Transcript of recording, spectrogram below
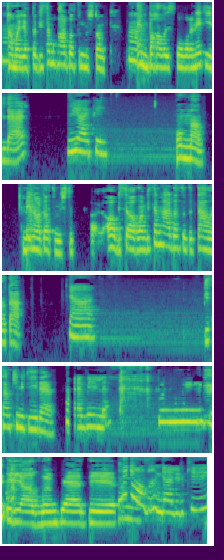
Ha. Tam ameliyatta harda oturmuştum? Ha. En bahalı istolara ne deyirlər? VIP. Ondan. Ben orada oturmuştum. O bizi oğlan bizim hardasıdır dalıda. Ya. Biz hem kimi deyirəm? Birlə. İlyazım geldi. Ne yazığın gelir ki?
